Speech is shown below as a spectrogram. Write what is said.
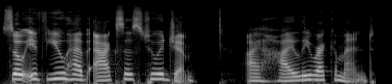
So if you have access to a gym, I highly recommend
